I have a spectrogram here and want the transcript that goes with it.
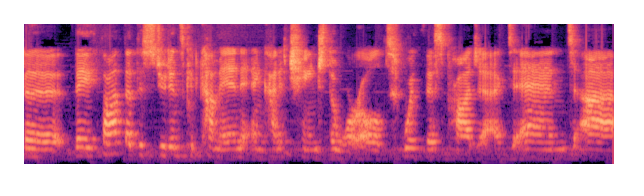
the they thought that the students could come in and kind of change the world with this project, and uh,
